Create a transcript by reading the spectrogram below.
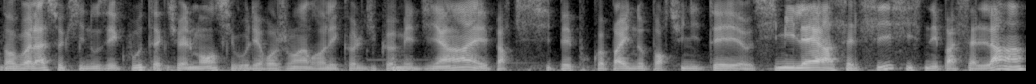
Donc voilà, ceux qui nous écoutent actuellement, si vous voulez rejoindre l'école du comédien et participer, pourquoi pas, à une opportunité euh, similaire à celle-ci, si ce n'est pas celle-là, hein,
